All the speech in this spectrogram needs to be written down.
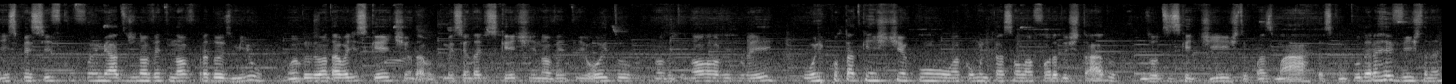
em específico foi em meados de 99 para 2000, quando eu andava de skate. Eu andava, comecei a andar de skate em 98, 99, por aí. O único contato que a gente tinha com a comunicação lá fora do estado, com os outros skatistas, com as marcas, com tudo, era revista, né?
